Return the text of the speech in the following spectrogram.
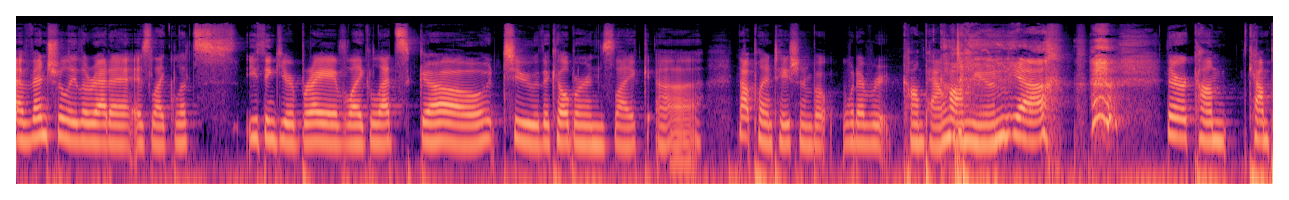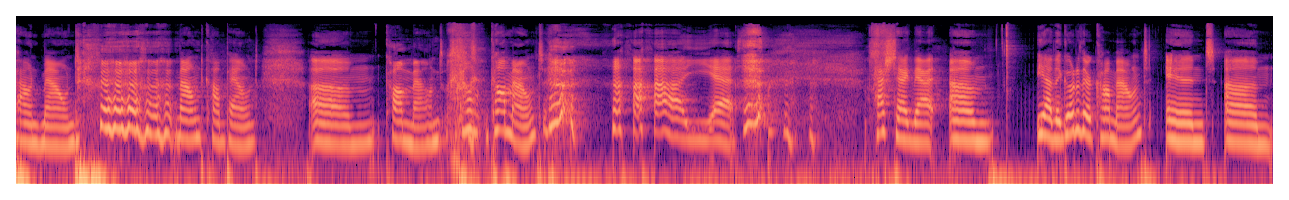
eventually Lurhetta is like, "Let's." You think you're brave? Like, let's go to the Kilburns, like, uh, not plantation, but whatever compound. Commune, yeah. Their com- compound mound, mound compound, um, Commound. com- compound. yes. Hashtag that. Um, yeah, they go to their compound, and um,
